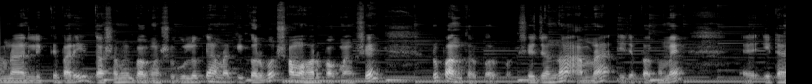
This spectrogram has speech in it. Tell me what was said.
আমরা লিখতে পারি, দশমিক ভগ্নাংশগুলোকে আমরা কি করব? সমহর ভগ্নাংশে রূপান্তর করব। সেই জন্য আমরা এই যে প্রথমে এটা,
